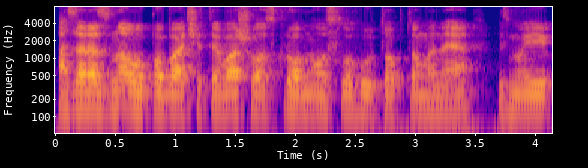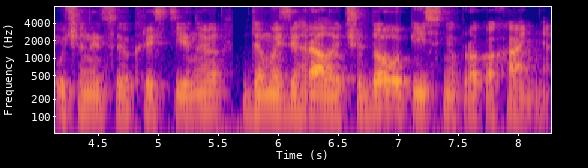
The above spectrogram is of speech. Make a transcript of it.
А зараз знову побачите вашого скромного слугу, тобто мене, з моєю ученицею Кристіною, де ми зіграли чудову пісню про кохання.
